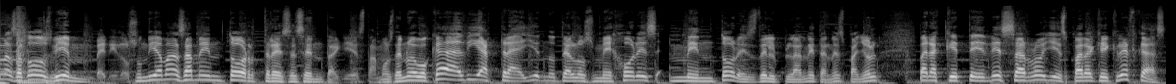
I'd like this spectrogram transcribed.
Buenas a todos, bienvenidos un día más a Mentor 360. Aquí estamos de nuevo, cada día trayéndote a los mejores mentores del planeta en español para que te desarrolles, para que crezcas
